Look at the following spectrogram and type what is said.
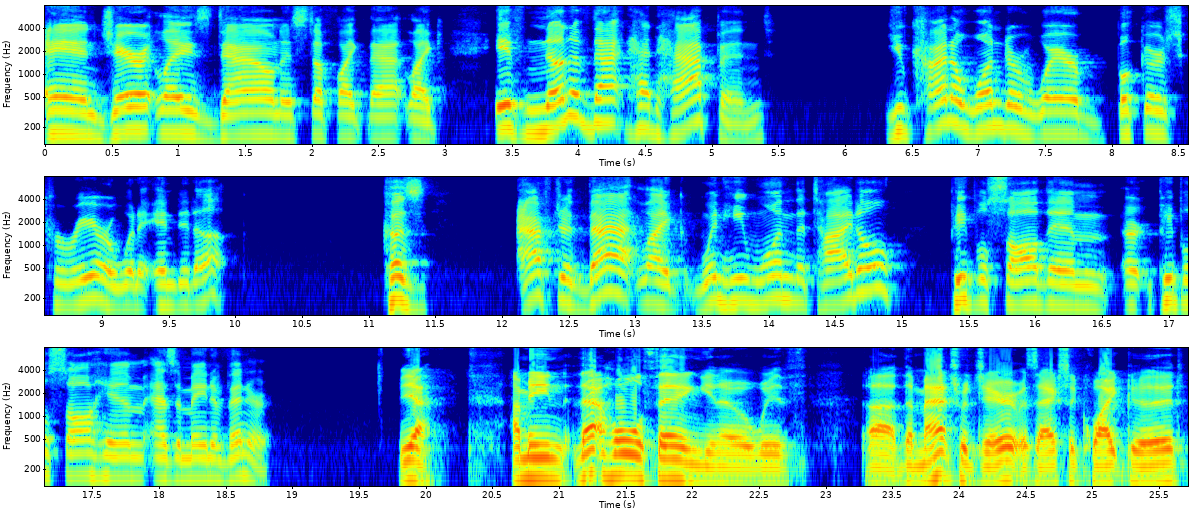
And Jarrett lays down and stuff like that. Like, if none of that had happened, you kind of wonder where Booker's career would have ended up. Because after that, like when he won the title, people saw them or people saw him as a main eventer. Yeah. I mean, that whole thing, you know, with uh, the match with Jarrett was actually quite good.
